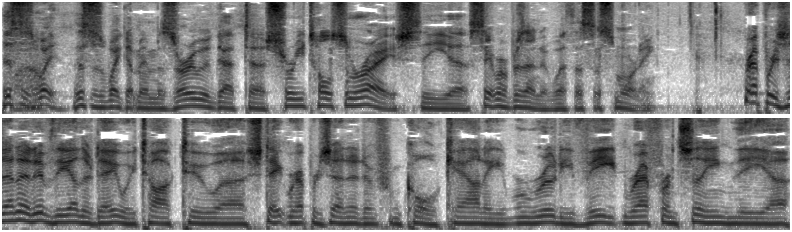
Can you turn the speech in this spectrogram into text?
this wow. is wait. This is Wake Up Man, Missouri. We've got uh, Cheri Toalson Reisch, the uh, state representative, with us this morning. Representative, the other day we talked to a uh, state representative from Cole County, Rudy Veit, referencing the uh,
